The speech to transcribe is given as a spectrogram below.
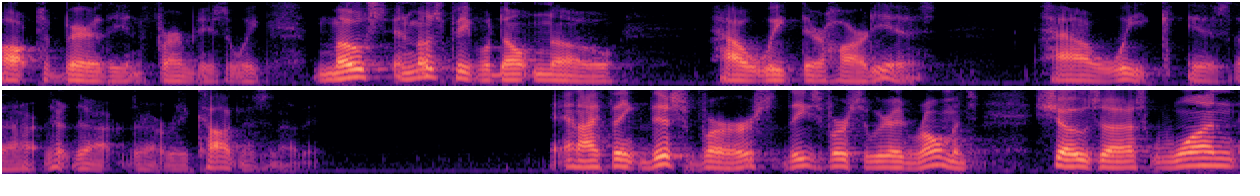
ought to bear the infirmities of the weak. Most, and most people don't know how weak their heart is. How weak is that heart? They're, they're, not, they're not really cognizant of it. And I think this verse, these verses we read in Romans, shows us one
